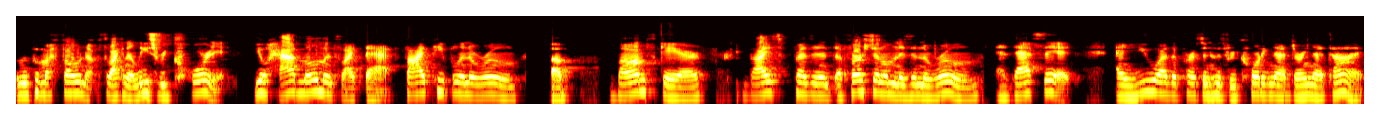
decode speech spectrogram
let me put my phone up so I can at least record it. You'll have moments like that. Five people in a room, a bomb scare, vice president, the first gentleman is in the room, and that's it. And you are the person who's recording that during that time.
